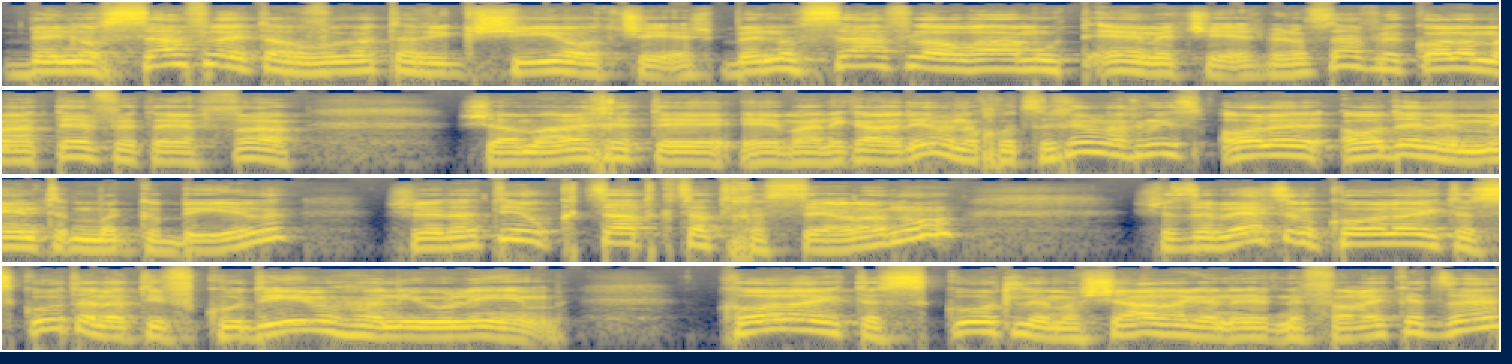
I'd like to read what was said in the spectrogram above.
בנוסף להתערבויות הרגשיות שיש, בנוסף להוראה המותאמת שיש, בנוסף לכל המעטפת היפה שהמערכת אה, אה, מעניקה לילדים, אנחנו צריכים להכניס עוד, עוד אלמנט מקביל, שלדעתי הוא קצת קצת חסר לנו, שזה בעצם כל ההתעסקות על התפקודים הניהוליים. כל ההתעסקות, למשל, רגע נפרק את זה,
